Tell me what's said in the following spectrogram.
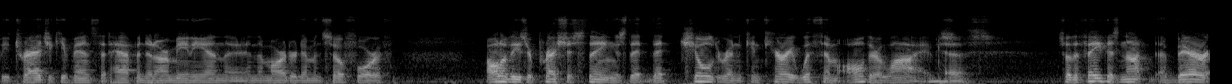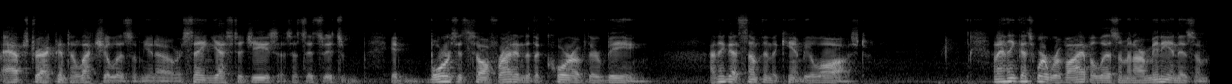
the tragic events that happened in Armenia and the, and the martyrdom and so forth, all of these are precious things that, that children can carry with them all their lives. Yes. So the faith is not a bare abstract intellectualism, you know, or saying yes to Jesus. It's, it's, it's, it bores itself right into the core of their being. I think that's something that can't be lost. And I think that's where revivalism and Arminianism,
